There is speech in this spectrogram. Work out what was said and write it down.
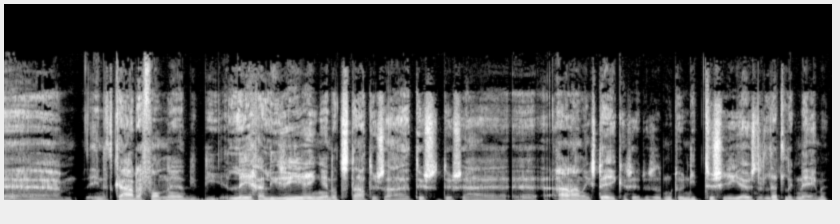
uh, in het kader van die, legalisering, en dat staat tussen, tussen, tussen aanhalingstekens, hè, dus dat moeten we niet te serieus en letterlijk nemen.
